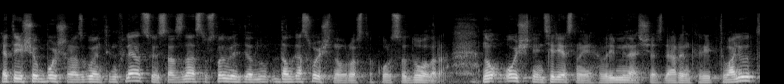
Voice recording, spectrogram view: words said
это еще больше разгонит инфляцию и создаст условия для долгосрочного роста курса доллара. Но очень интересные времена сейчас для рынка криптовалют.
